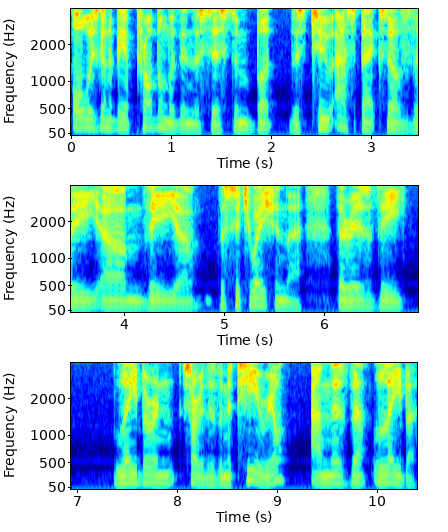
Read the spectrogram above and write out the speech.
always going to be a problem within the system. But there's two aspects of the um, the uh, the situation there. There is the labour and sorry, there's the material and there's the labour.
